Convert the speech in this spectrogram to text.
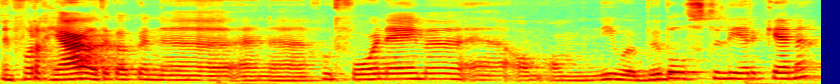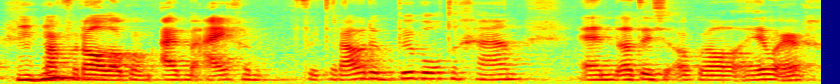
en vorig jaar had ik ook een, eh, een eh, goed voornemen eh, om, om nieuwe bubbels te leren kennen. Mhm. Maar vooral ook om uit mijn eigen vertrouwde bubbel te gaan. En dat is ook wel heel erg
